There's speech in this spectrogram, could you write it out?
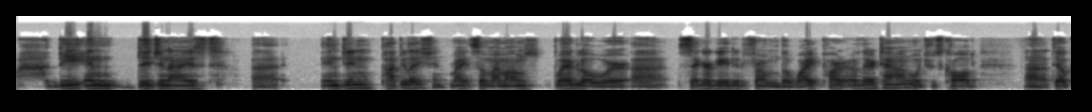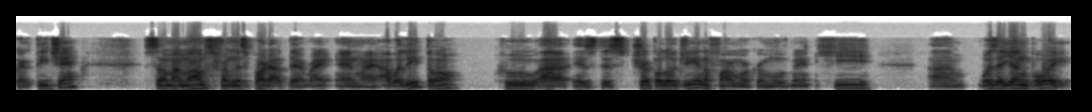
de-indigenized uh, Indian population, right? So my mom's pueblo were uh, segregated from the white part of their town, which was called uh, Teocaltiche. So my mom's from this part out there, right? And my abuelito, who uh, is this triple OG in the farm worker movement, he um, was a young boy,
